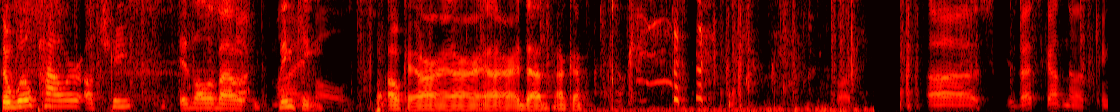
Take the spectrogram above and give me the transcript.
The willpower of chase is all about Suck my thinking. balls. Okay, all right, all right, all right, Dad. Okay. Okay. Fuck. Uh, is that Scott? No, it's King.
